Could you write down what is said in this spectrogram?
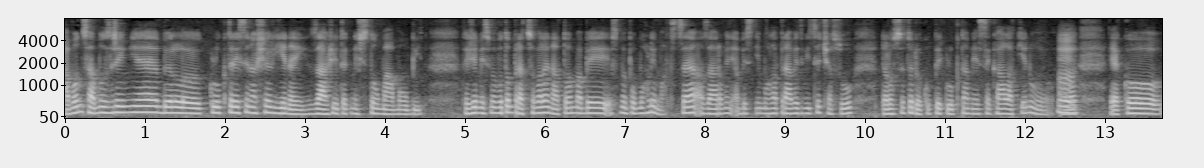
A on samozřejmě byl kluk, který si našel jiný zážitek, než s tou mámou být. Takže my jsme potom pracovali na tom, aby jsme pomohli matce a zároveň, aby s ní mohla trávit více času. Dalo se to dokupy, kluk tam je seká latinu, jo. Hmm. ale jako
